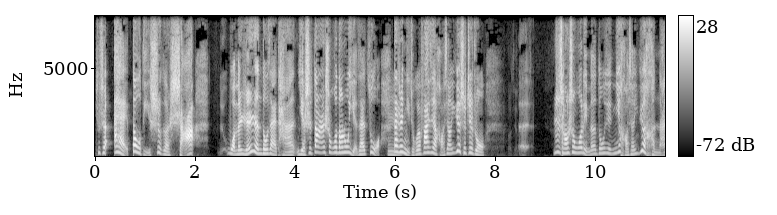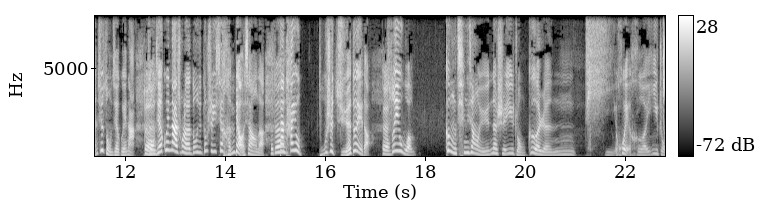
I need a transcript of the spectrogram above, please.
就是爱到底是个啥？我们人人都在谈，也是当然生活当中也在做，嗯但是你就会发现，好像越是这种，呃，日常生活里面的东西，你好像越很难去总结归纳。总结归纳出来的东西都是一些很表象的，但它又不是绝对的。对所以我更倾向于那是一种个人体会和一种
